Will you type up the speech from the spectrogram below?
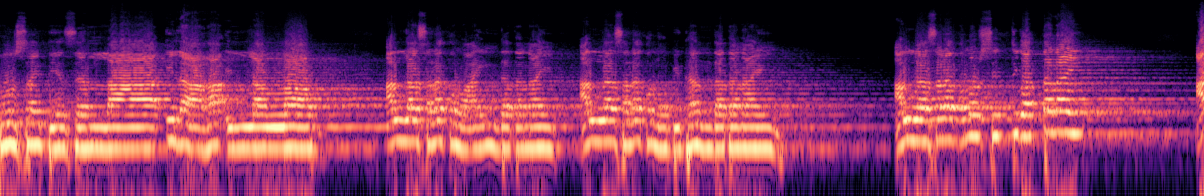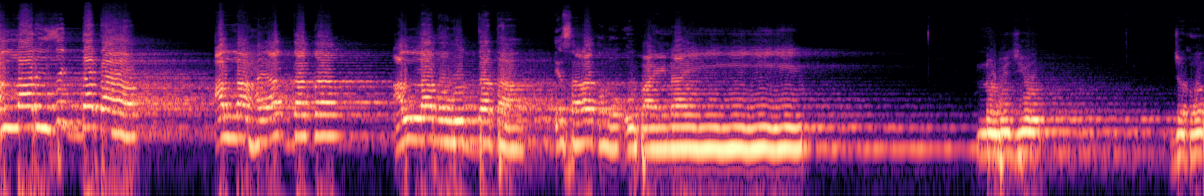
পৌঁছাই দিয়েছেন ইলাহা ইল্লাল্লাহ। আল্লাহ ছাড়া কোনো আইন দাতা নাই, আল্লাহ ছাড়া কোনো বিধান দাতা নাই, আল্লাহ ছাড়া কোনো সৃষ্টিকর্তা নাই। আল্লাহ রিজিক দাতা আল্লাহ হায়াত দাতা আল্লাহ মহুদ দাতা এছাড়া কোনো উপায় নাই। নবীজিও যখন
